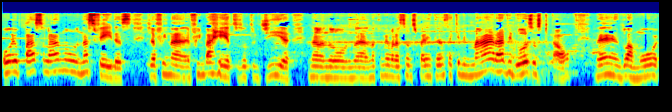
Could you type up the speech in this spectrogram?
Ou eu passo lá no, nas feiras, já fui, na, fui em Barretos outro dia, na, no, na, na comemoração dos 40 anos daquele maravilhoso hospital, né, do amor.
